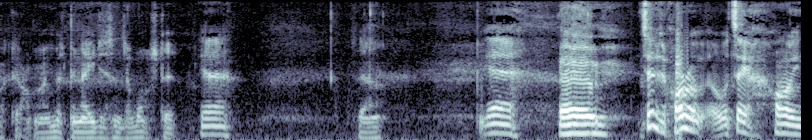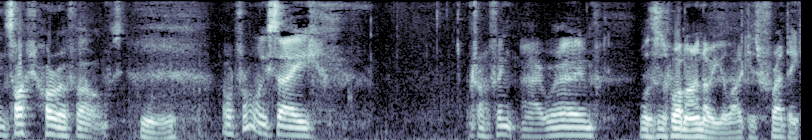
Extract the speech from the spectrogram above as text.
I can't remember. It's been ages since I watched it. Yeah. So But yeah. um, In terms of horror, I would say Halloween slash horror films. hmm. I would probably say. I'm trying to think now. Um, well, this is one I know you like. Is Freddy?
